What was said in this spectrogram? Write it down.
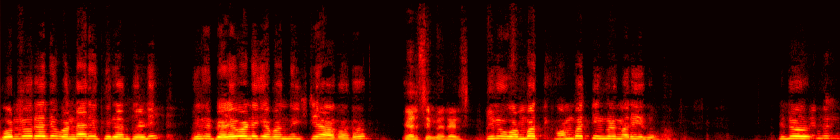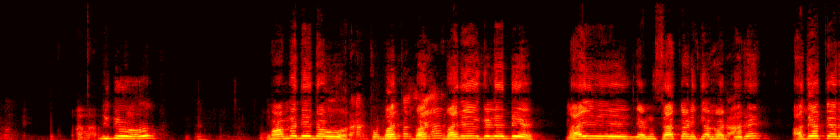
ಗೊಲ್ಲೂರಲ್ಲಿ ಹೊನ್ನಾಳಿ ಕುರಿ ಅಂತ ಹೇಳಿ ಇದು ಬೆಳವಣಿಗೆ ಬಂದು ಇಷ್ಟೇ ಆಗೋದು. ಹೇಳ್ಸಿ ಮೇಲೆ ಹೇಳ್ಸಿ. ಇದು ಒಂಬತ್ ಒಂಬತ್ ತಿಂಗಳು ಮರಿ ಇದು. ಇದು ಇದು ಮಾಮೂಲಿ ನಾವು ಮನ್- ಮನ್- ಮನೆಗಳಲ್ಲಿ ನಾಯಿ ಹೆಂಗ್ ಸಾಕಾಣಿಕೆ ಮಾಡ್ತೀವಿ ಅದೇ ತರ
